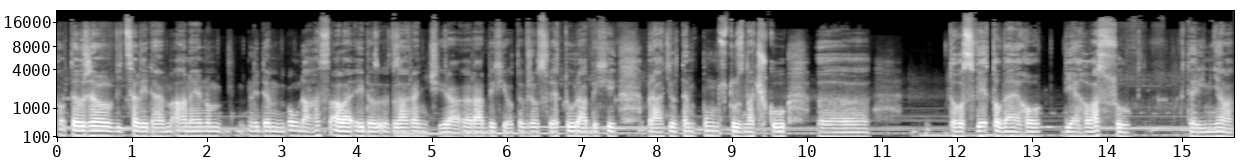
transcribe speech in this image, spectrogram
otevřel více lidem a nejenom lidem u nás, ale i do v zahraničí. Rád bych ji otevřel světu, rád bych ji vrátil ten punc, tu značku toho světového věhlasu, který měla.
